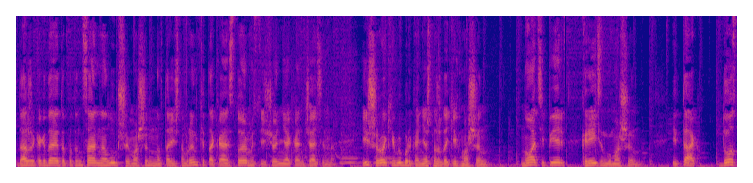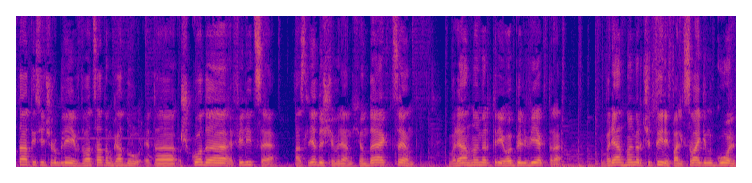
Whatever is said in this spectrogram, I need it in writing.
даже когда это потенциально лучшая машина на вторичном рынке, такая стоимость еще не окончательна. И широкий выбор, конечно же, таких машин. Ну а теперь к рейтингу машин. Итак, до 100 тысяч рублей в 2020 году это Шкода Фелиция, а следующий вариант Hyundai Accent, вариант номер 3 Opel Vectra, вариант номер 4 Volkswagen Golf,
